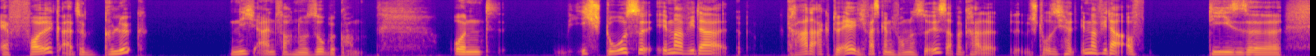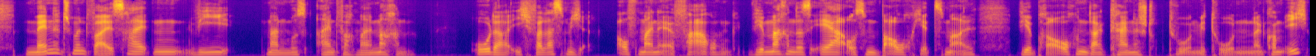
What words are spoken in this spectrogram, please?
Erfolg, also Glück, nicht einfach nur so bekommen. Und ich stoße immer wieder, gerade aktuell, ich weiß gar nicht, warum das so ist, aber gerade stoße ich halt immer wieder auf diese Management-Weisheiten wie man muss einfach mal machen. Oder ich verlasse mich auf meine Erfahrung. Wir machen das eher aus dem Bauch jetzt mal. Wir brauchen da keine Struktur und Methoden. Dann komme ich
